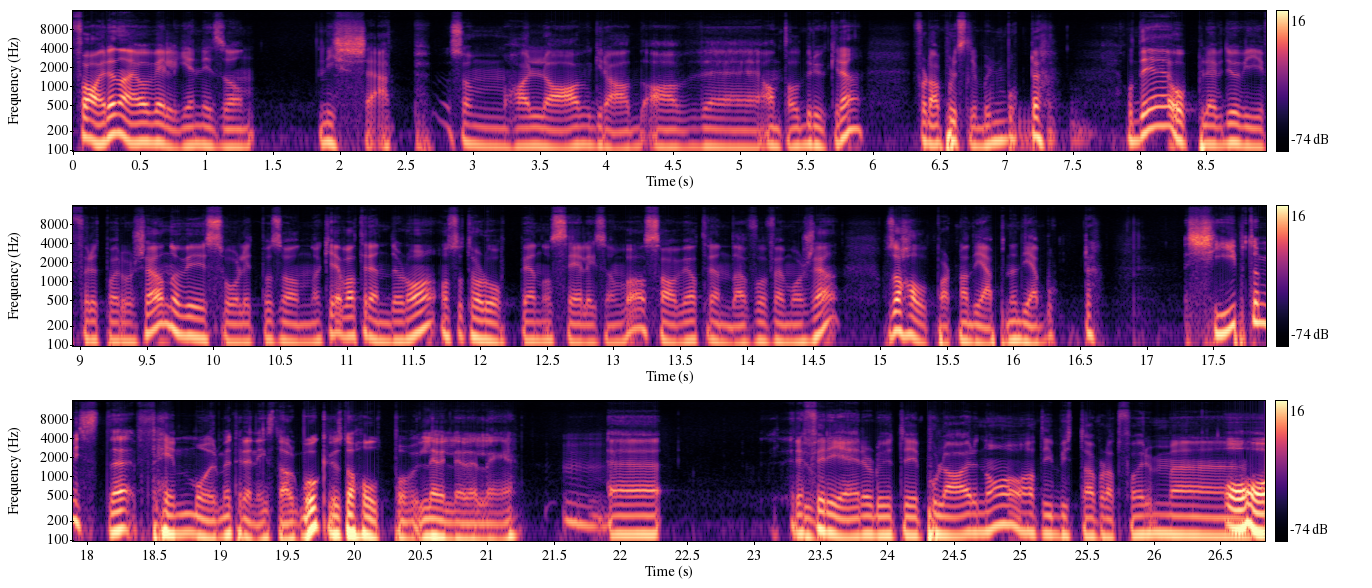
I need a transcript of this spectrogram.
Faren er jo å velge en litt sånn nisjeapp som har lav grad av eh, antall brukere, for da plutselig blir den borte. Og det opplevde jo vi for et par år siden, når vi så litt på sånn Ok, hva trender nå? Og så tar du opp igjen og ser liksom hva sa vi har trenda for fem år siden? Og så halvparten av de appene, de er borte. Kjipt å miste fem år med treningsdagbok hvis du har holdt på veldig, veldig lenge. Mm. Eh, refererer du til Polar nå, og at de bytta plattform? Eh, Å,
